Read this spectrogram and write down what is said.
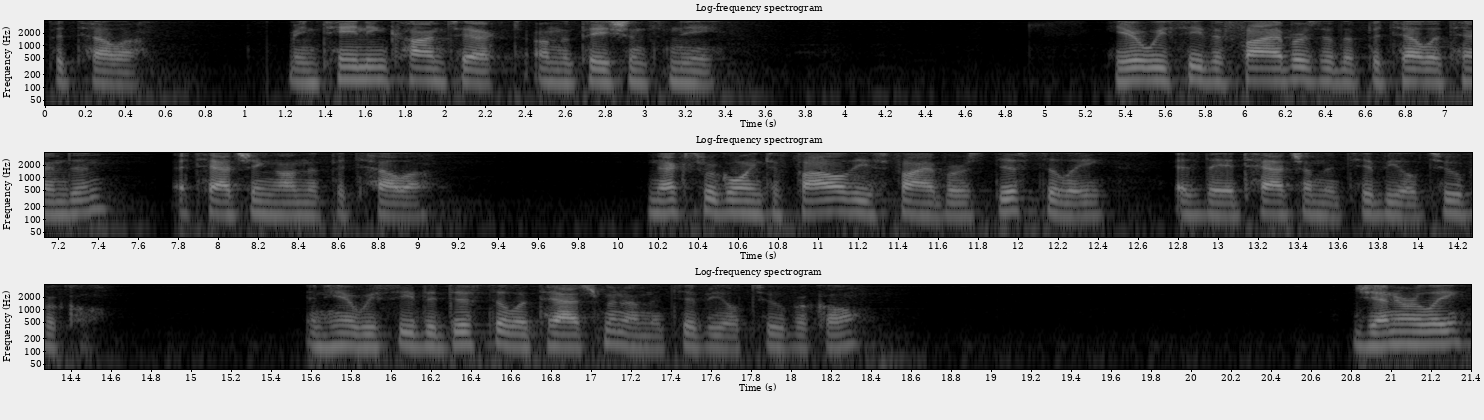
patella, maintaining contact on the patient's knee. Here we see the fibers of the patella tendon attaching on the patella. Next, we're going to follow these fibers distally as they attach on the tibial tubercle. And here we see the distal attachment on the tibial tubercle. Generally,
